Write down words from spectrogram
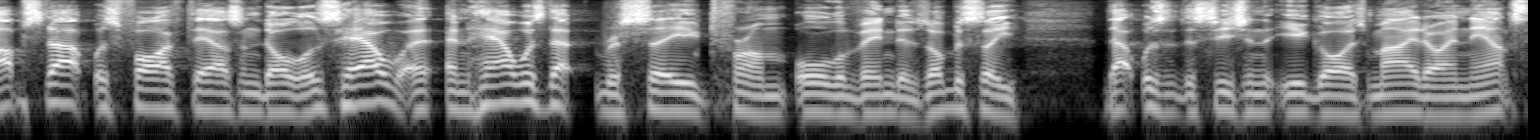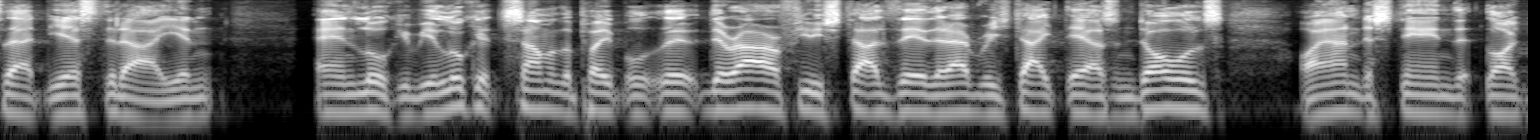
Upstart was five thousand dollars. How and how was that received from all the vendors? Obviously, that was a decision that you guys made. I announced that yesterday, and and look, if you look at some of the people, there, there are a few studs there that averaged eight thousand dollars. I understand that, like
